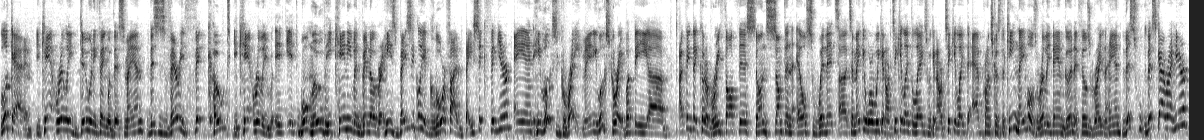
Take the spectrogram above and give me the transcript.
Look at him. You can't really do anything with this, man. This is very thick coat. You can't really, it, it won't move. He can't even bend over. He's basically a glorified basic figure, and he looks great, man. He looks great, but the, uh, I think they could have rethought this, done something else with it uh, to make it where we can articulate the legs, we can articulate the ab crunch, because the King Mabel is really damn good, and it feels great in the hand. This, this guy right here,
